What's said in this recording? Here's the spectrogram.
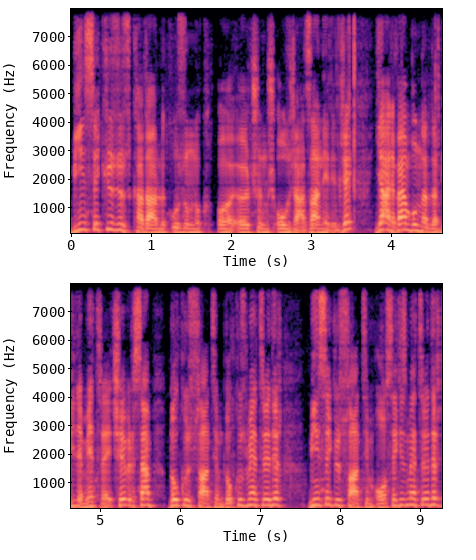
1800 kadarlık uzunluk ölçülmüş olacağı zannedilecek. Yani ben bunları da bir de metreye çevirirsem 900 santim 9 metredir. 1800 santim 18 metredir.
